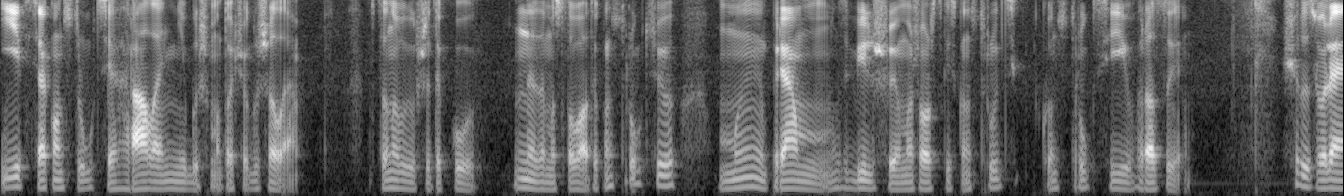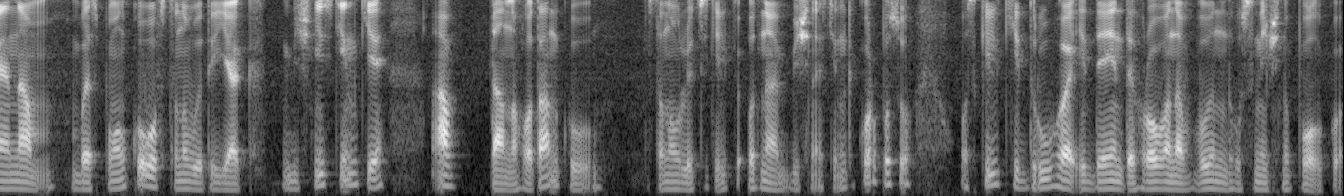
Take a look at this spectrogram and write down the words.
і вся конструкція грала ніби шматочок желе. Встановивши таку незамисловату конструкцію, ми прям збільшуємо жорсткість конструкції, конструкції в рази, що дозволяє нам безпомилково встановити як бічні стінки, а в даного танку встановлюється тільки одна бічна стінка корпусу, оскільки друга іде інтегрована в надгусеничну полку.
